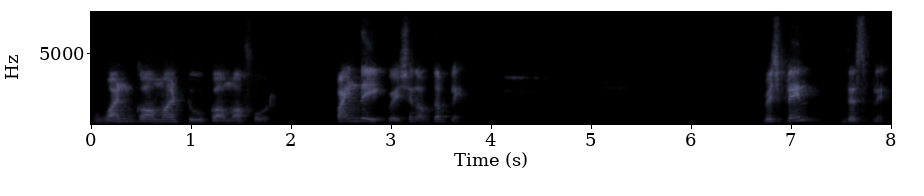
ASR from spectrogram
1 comma 2 comma 4. Find the equation of the plane. Which plane? This plane.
